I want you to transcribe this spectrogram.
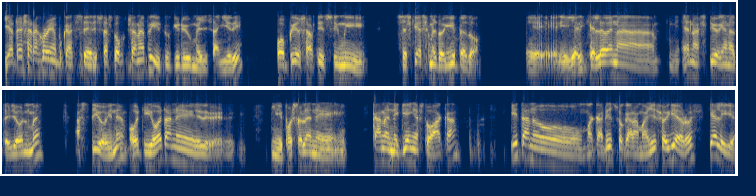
για τέσσερα χρόνια που καθυστέρησε, σας το έχω ξαναπεί, του κυρίου Μελισανίδη, ο οποίος αυτή τη στιγμή σε σχέση με το γήπεδο, ε, και λέω ένα, ένα αστείο για να τελειώνουμε, αστείο είναι, ότι όταν, ε, ε, πώς το λένε, κάνανε γένεια στο ΆΚΑ, ήταν ο Μακαρίτης ο Καραμαλής, ο γέρος, και έλεγε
